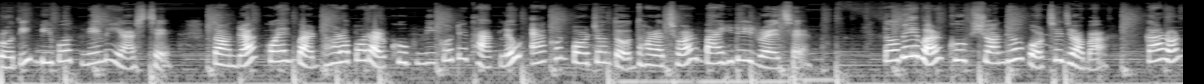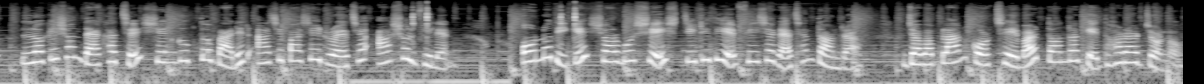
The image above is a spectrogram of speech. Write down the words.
প্রতি বিপদ নেমেই আসছে। তন্দ্রা কয়েকবার ধরা পড়ার খুব নিকটে থাকলেও এখন পর্যন্ত ধরাছোঁয়ার বাহিরেই রয়েছে। তবে এবার খুব সন্দেহ করছে জবা। কারণ লোকেশন দেখাচ্ছে সেনগুপ্ত বাড়ির আশেপাশেই রয়েছে আসল ভিলেন। অন্যদিকে সর্বশেষ চিঠি দিয়ে ফেসে গেছেন তন্দ্রা। জবা প্ল্যান করছে এবার তন্দ্রাকে ধরার জন্য।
